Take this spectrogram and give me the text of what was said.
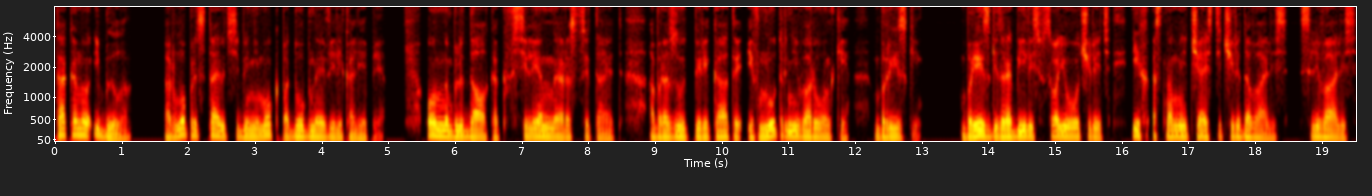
Так оно и было. Орло представить себе не мог подобное великолепие. Он наблюдал, как Вселенная расцветает, образует перекаты и внутренние воронки, брызги. Брызги дробились в свою очередь, их основные части чередовались, сливались,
